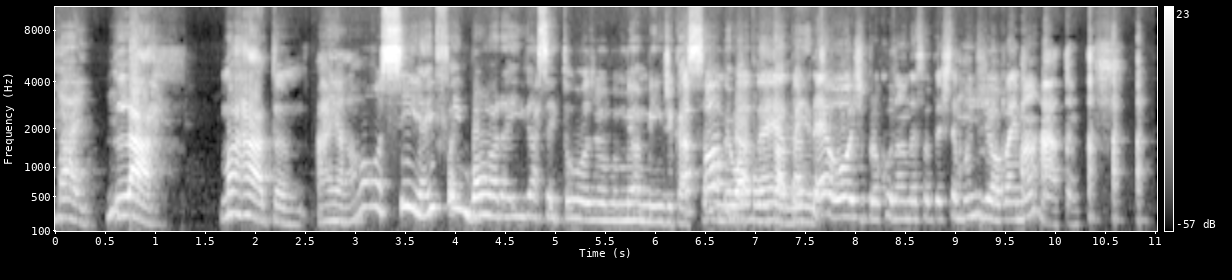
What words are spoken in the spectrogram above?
Vai. Lá. Manhattan. Aí ela, oh, sim, aí foi embora e aceitou minha, minha indicação, meu apontamento. Véia, tá até hoje procurando essa testemunha de Jeová em Manhattan.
